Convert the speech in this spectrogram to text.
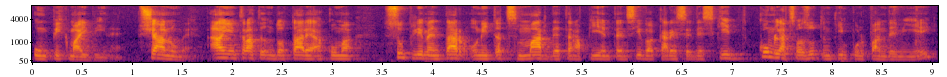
un pic mai bine. Și anume, a intrat în dotare acum suplimentar unități mari de terapie intensivă care se deschid, cum le-ați văzut în timpul pandemiei,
